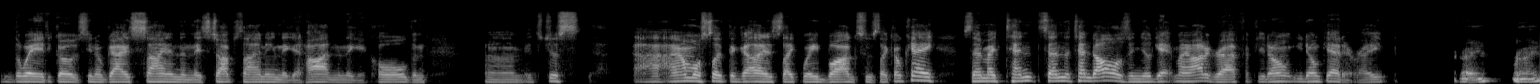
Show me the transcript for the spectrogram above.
the way it goes. You know, guys sign and then they stop signing, they get hot and then they get cold, and um, it's just I, almost like the guys like Wade Boggs, who's like, okay, send my ten, send the ten dollars, and you'll get my autograph. If you don't, you don't get it, right? Right, right.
